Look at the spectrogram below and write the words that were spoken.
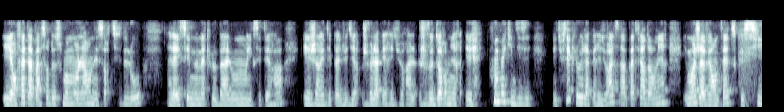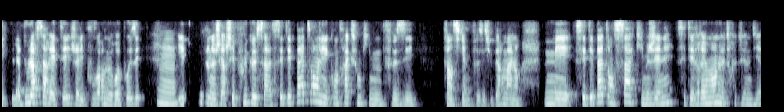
Et en fait, à partir de ce moment-là, on est sorti de l'eau. Elle a essayé de me mettre le ballon, etc. Et j'arrêtais pas de lui dire je veux la péridurale, je veux dormir. Et mon mec, il me disait mais tu sais, Chloé, la péridurale, ça va pas te faire dormir. Et moi, j'avais en tête que si la douleur s'arrêtait, j'allais pouvoir me reposer. Hmm. Et je ne cherchais plus que ça. C'était pas tant les contractions qui me faisaient Enfin, si, elle me faisait super mal. Hein. Mais c'était pas tant ça qui me gênait. C'était vraiment le truc de me dire.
